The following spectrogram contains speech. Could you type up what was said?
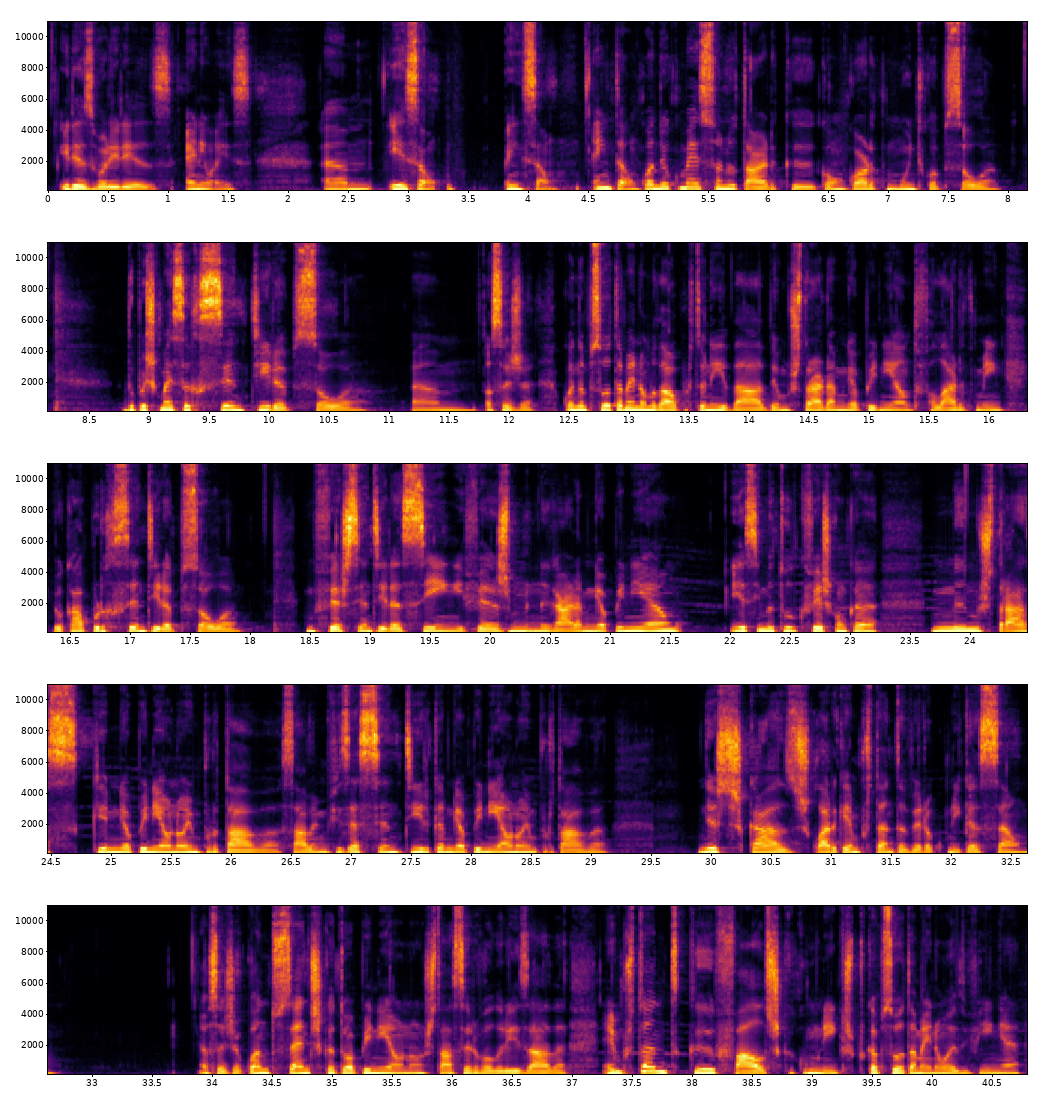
It is what it is. Anyways. Um, então, então, então, quando eu começo a notar que concordo muito com a pessoa depois começo a ressentir a pessoa. Um, ou seja, quando a pessoa também não me dá a oportunidade de eu mostrar a minha opinião, de falar de mim, eu acabo por ressentir a pessoa que me fez sentir assim e fez-me negar a minha opinião e acima de tudo que fez com que me mostrasse que a minha opinião não importava, sabem? Me fizesse sentir que a minha opinião não importava. Nestes casos, claro que é importante haver a comunicação, ou seja, quando sentes que a tua opinião não está a ser valorizada, é importante que fales, que comuniques, porque a pessoa também não adivinha.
